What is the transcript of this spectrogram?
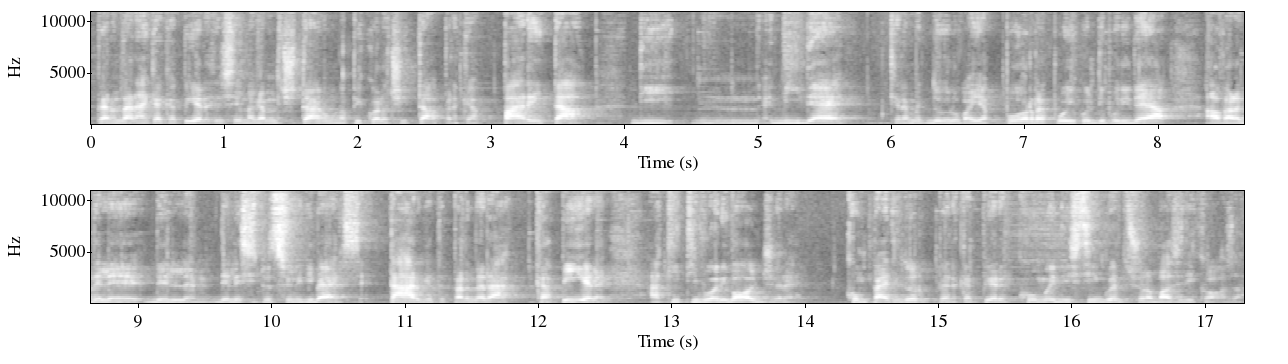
per andare anche a capire se sei una grande città o una piccola città, perché a parità di, mh, mm, di idee chiaramente dove lo vai a porre poi quel tipo di idea avrà delle, delle, delle situazioni diverse. Target per andare a capire a chi ti vuoi rivolgere, competitor per capire come distinguerti sulla base di cosa.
